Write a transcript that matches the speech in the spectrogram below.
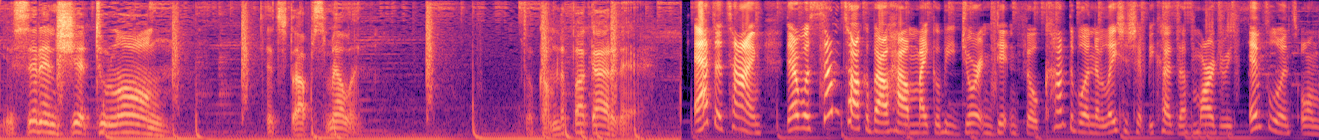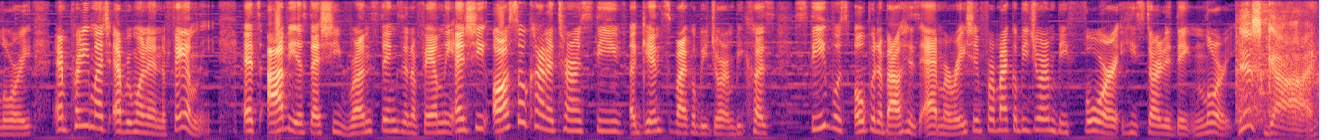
You sit in shit too long it stopped smelling. So come the fuck out of there. At the time, there was some talk about how Michael B. Jordan didn't feel comfortable in the relationship because of Marjorie's influence on Lori and pretty much everyone in the family. It's obvious that she runs things in the family, and she also kind of turned Steve against Michael B. Jordan because Steve was open about his admiration for Michael B. Jordan before he started dating Lori. This guy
